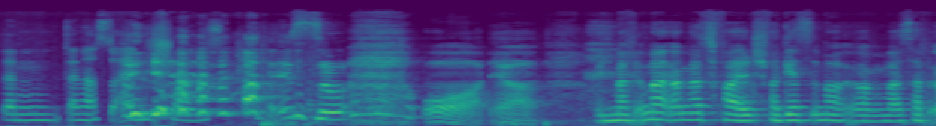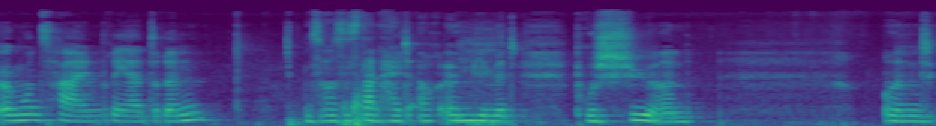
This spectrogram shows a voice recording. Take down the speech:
dann, dann hast du eine Chance. ist so. Oh, ja. Ich mache immer irgendwas falsch, vergesse immer irgendwas, habe irgendwo einen Zahlendreher drin. Und so ist es dann halt auch irgendwie mit Broschüren. Und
